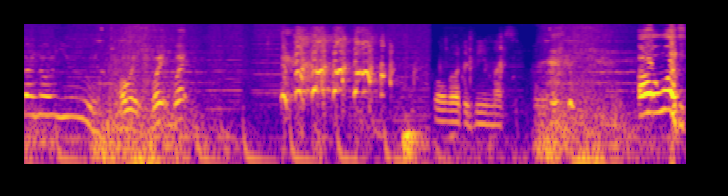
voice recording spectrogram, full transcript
Hey, I know you. Oh wait, wait, wait. Or to be my support. Oh what?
